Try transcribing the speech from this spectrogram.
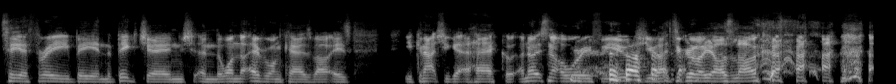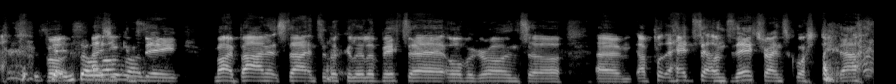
tier three being the big change and the one that everyone cares about is you can actually get a haircut. I know it's not a worry for you because you like to grow yours long, but so as long, you can man. see, my bannet's starting to look a little bit uh, overgrown. So um, I put the headset on today to try and squash it down.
